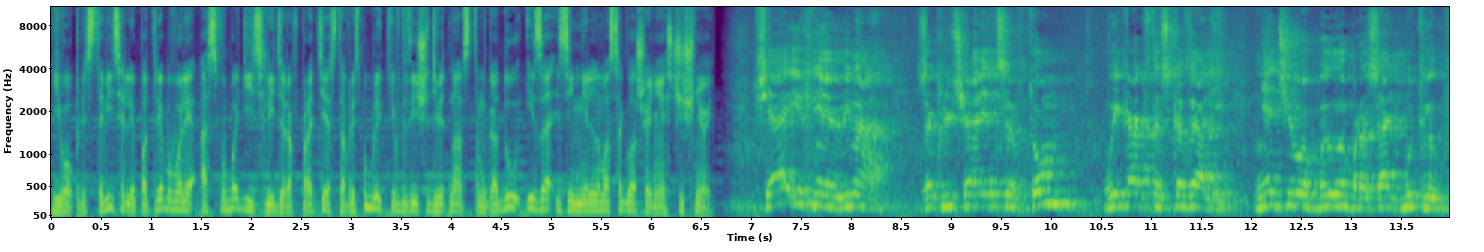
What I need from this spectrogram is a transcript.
Его представители потребовали освободить лидеров протеста в республике в 2019 году из-за земельного соглашения с Чечней. Вся их вина заключается в том, вы как-то сказали, нечего было бросать бутылки.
